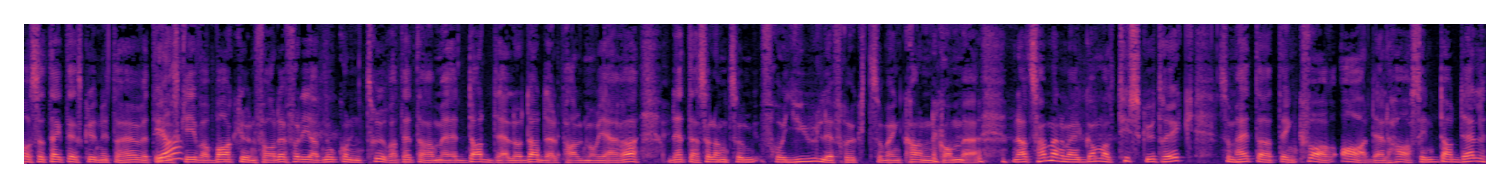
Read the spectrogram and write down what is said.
og så tenkte jeg skulle nytte høvet til ja. å skrive bakgrunnen for det, fordi at noen tror at dette har med daddel og daddelpalme å gjøre. og Dette er så langt som fra julefrukt som en kan komme. Men det har sammen med et gammelt tysk uttrykk som heter at enhver adel har sin daddel,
